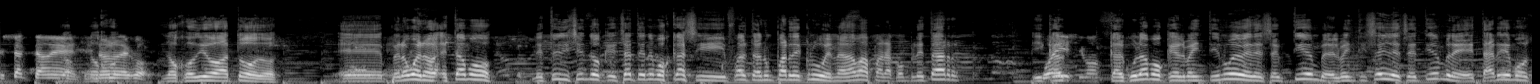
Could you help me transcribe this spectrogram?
Exactamente, No, no, no lo dejó. nos jodió a todos. Eh, pero bueno, estamos, le estoy diciendo que ya tenemos casi, faltan un par de clubes nada más para completar. Y cal- calculamos que el 29 de septiembre, el 26 de septiembre estaremos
